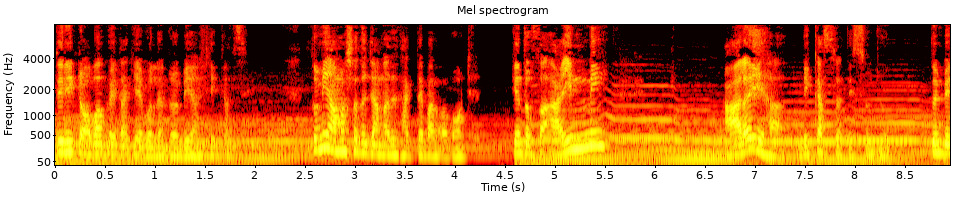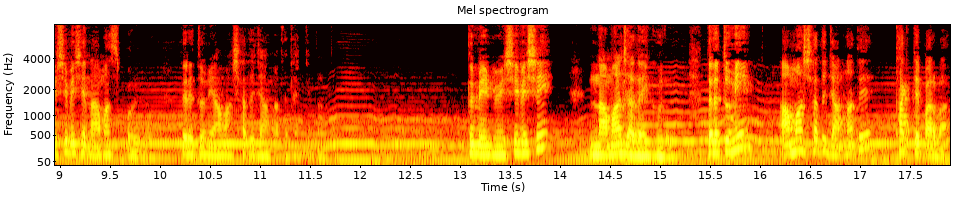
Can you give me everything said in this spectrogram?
তিনি একটু অবাক হয়ে তাকিয়ে বললেন রবিয়া ঠিক আছে। তুমি আমার সাথে জানাতে থাকতে পারবা বটে। কিন্তু ফাইননি আলাইহা বিকাশরাতি সুযোগ তুমি বেশি বেশি নামাজ পড়ল তাহলে তুমি আমার সাথে জান্নাতে থাকতে পারবে। তুমি বেশি বেশি নামাজ আদায় করো। তাহলে তুমি আমার সাথে জান্নাতে থাকতে পারবা।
